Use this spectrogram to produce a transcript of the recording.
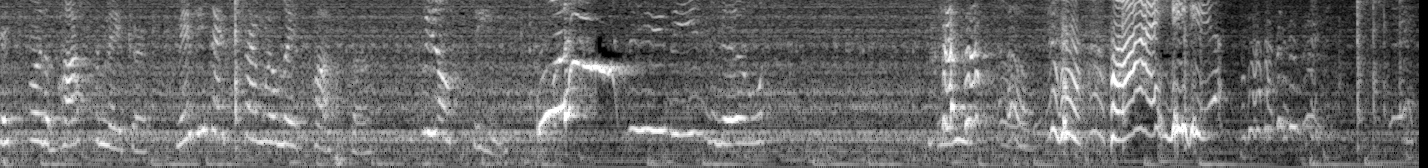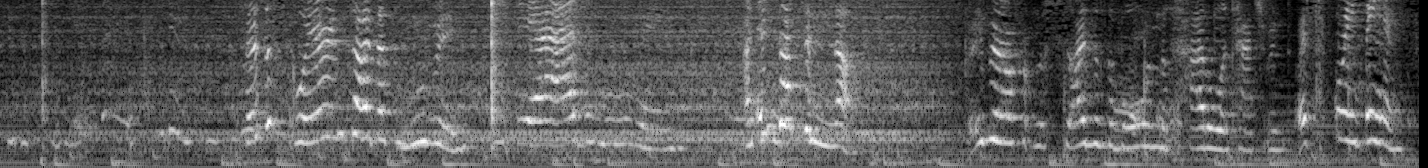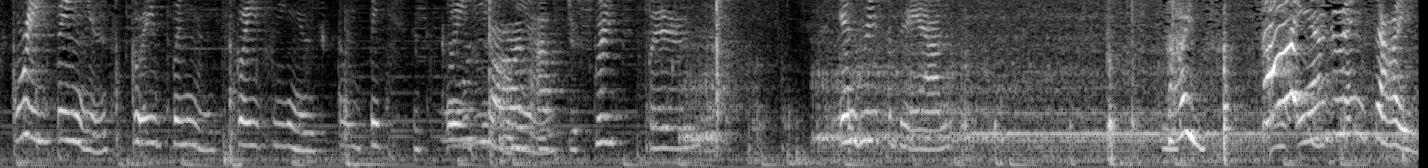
It's for the pasta maker. Maybe next time we'll make pasta. We'll see. See these no. From the sides of the bowl and the paddle attachment. We're scraping and scraping and scraping and scraping and scraping and scraping. Time after scraping. And grease the pan. Sides! And doing sides.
